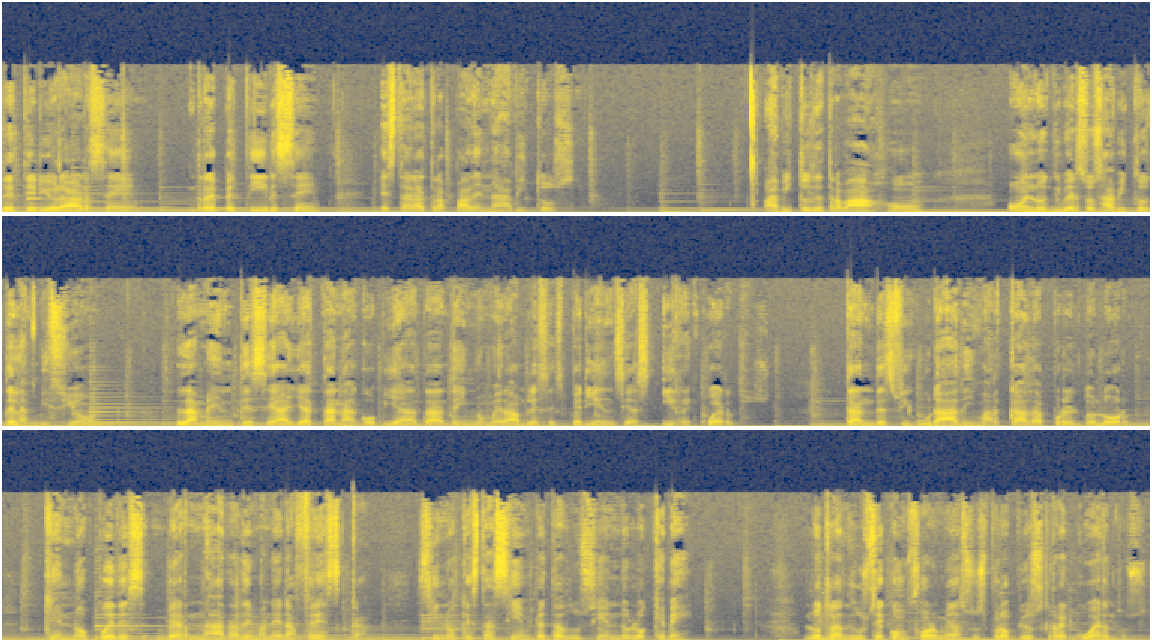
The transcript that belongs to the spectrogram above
deteriorarse, repetirse, estar atrapada en hábitos, hábitos de trabajo o en los diversos hábitos de la ambición, la mente se halla tan agobiada de innumerables experiencias y recuerdos, tan desfigurada y marcada por el dolor que no puedes ver nada de manera fresca, sino que está siempre traduciendo lo que ve. Lo traduce conforme a sus propios recuerdos,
